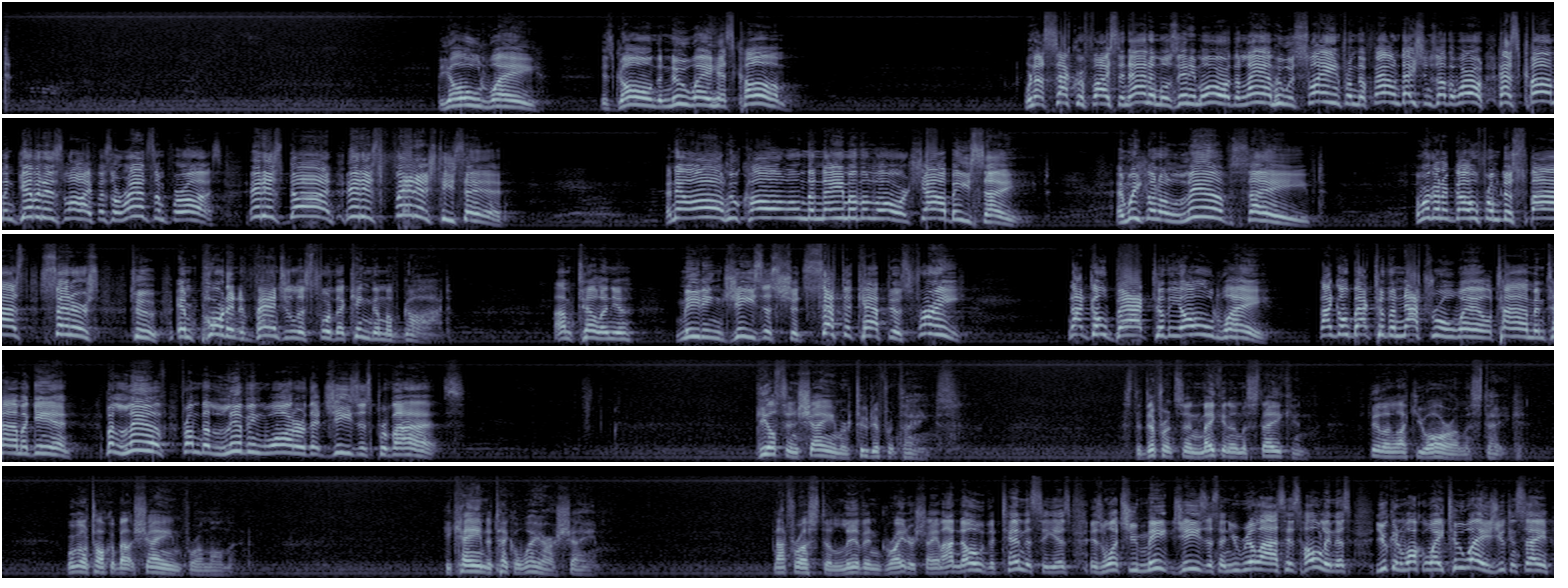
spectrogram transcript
The old way is gone, the new way has come. We're not sacrificing animals anymore. The Lamb who was slain from the foundations of the world has come and given his life as a ransom for us. It is done. It is finished, he said. And now all who call on the name of the Lord shall be saved. And we're going to live saved. And we're going to go from despised sinners to important evangelists for the kingdom of God. I'm telling you, meeting Jesus should set the captives free, not go back to the old way, not go back to the natural well time and time again, but live from the living water that Jesus provides. Guilt and shame are two different things. It's the difference in making a mistake and feeling like you are a mistake. We're going to talk about shame for a moment. He came to take away our shame. Not for us to live in greater shame. I know the tendency is, is once you meet Jesus and you realize his holiness, you can walk away two ways. You can say,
